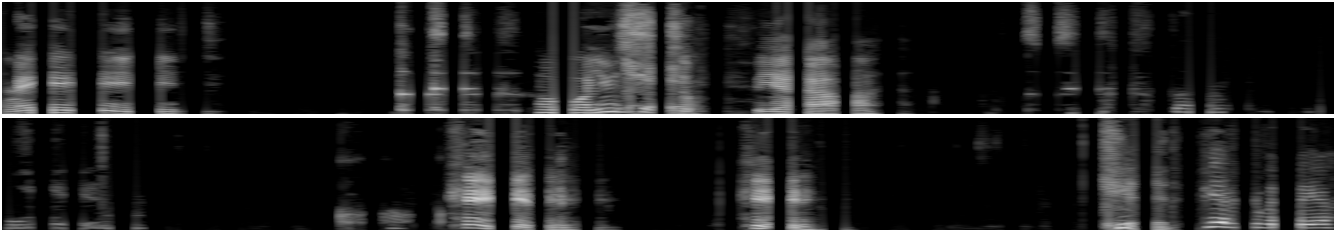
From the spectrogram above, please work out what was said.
Great. How are you, Okay. Sophia? Kid. Kid. Kid. Pierre.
